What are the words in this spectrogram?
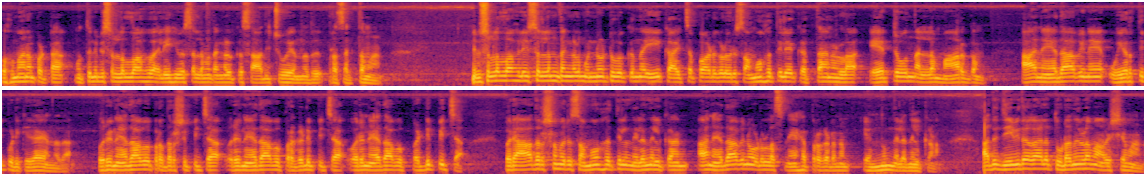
ബഹുമാനപ്പെട്ട മുത്തുനബി സല്ലാഹു അലഹി വസല്ലമ തങ്ങൾക്ക് സാധിച്ചു എന്നത് പ്രസക്തമാണ്. നബി സല്ലാഹു അലൈഹി വസല്ലം തങ്ങൾ മുന്നോട്ട് വെക്കുന്ന ഈ കാഴ്ചപ്പാടുകൾ ഒരു സമൂഹത്തിലേക്ക് എത്താനുള്ള ഏറ്റവും നല്ല മാർഗം ആ നേതാവിനെ ഉയർത്തിപ്പിടിക്കുക എന്നതാണ്. ഒരു നേതാവ് പ്രദർശിപ്പിച്ച ഒരു നേതാവ് പ്രകടിപ്പിച്ച ഒരു നേതാവ് പഠിപ്പിച്ച ഒരു ആദർശം ഒരു സമൂഹത്തിൽ നിലനിൽക്കാൻ ആ നേതാവിനോടുള്ള സ്നേഹപ്രകടനം എന്നും നിലനിൽക്കണം. അത് ജീവിതകാലത്തുടനീളം ആവശ്യമാണ്.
